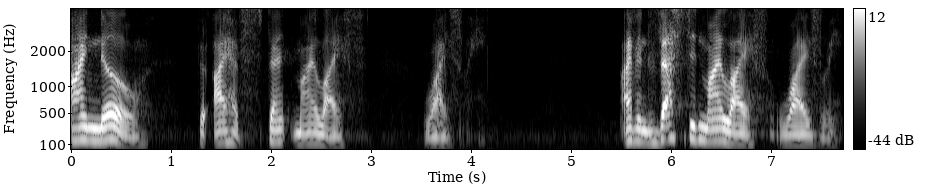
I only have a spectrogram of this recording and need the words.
I know that I have spent my life wisely. I've invested my life wisely.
